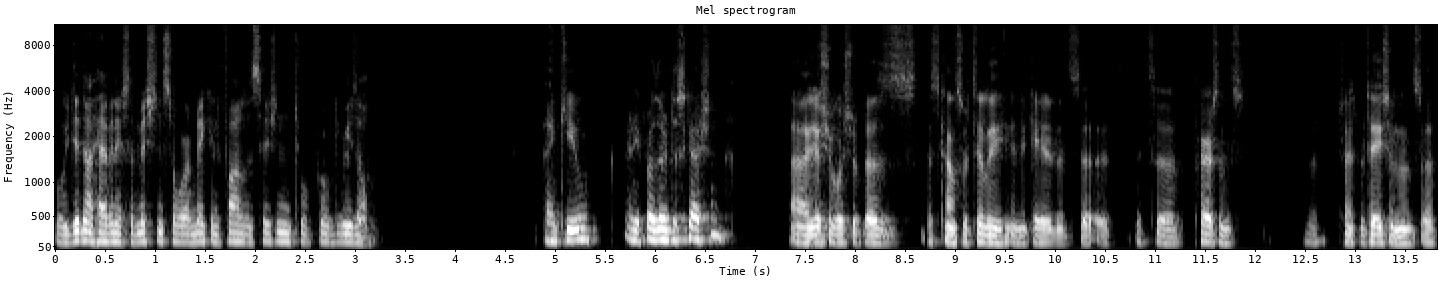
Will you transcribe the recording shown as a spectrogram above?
but We did not have any submissions, so we're making the final decision to approve the rezone. Thank you. Any further discussion? Uh, yes, your worship, as, as Councillor Tilley indicated, it's a, it's- it's a Parsons' uh, transportation. It's a,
